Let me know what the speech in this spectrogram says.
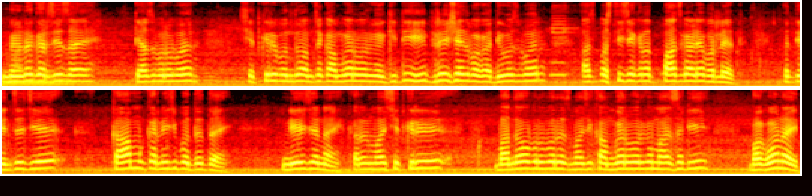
मिळणं गरजेचं आहे त्याचबरोबर शेतकरी बंधू आमचं कामगार वर्ग कितीही फ्रेश आहेत बघा दिवसभर आज पस्तीस एकरात पाच गाड्या भरल्या आहेत पण त्यांचं जे काम करण्याची पद्धत आहे नियोजन आहे कारण माझे शेतकरी बांधवाबरोबरच माझे कामगार वर्ग माझ्यासाठी भगवान आहेत.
